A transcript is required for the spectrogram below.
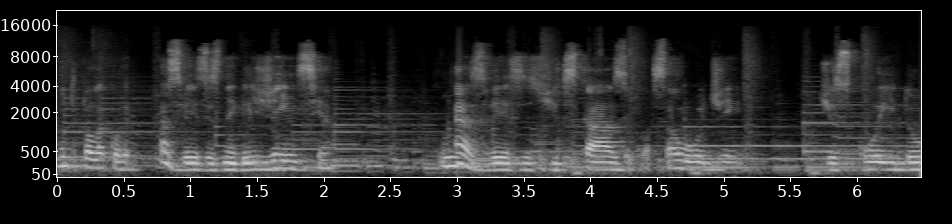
muito pela às vezes negligência, às vezes descaso com a saúde, descuido,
